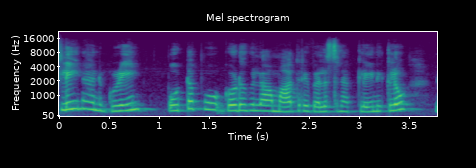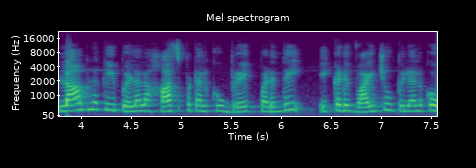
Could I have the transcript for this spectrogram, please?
క్లీన్ అండ్ గ్రీన్ పుట్టపు గొడుగుల మాదిరి వెలసిన క్లినిక్లు ల్యాబ్లకి పిల్లల హాస్పిటల్కు బ్రేక్ పడింది. ఇక్కడి వైద్యం పిల్లలకు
